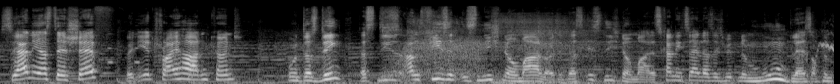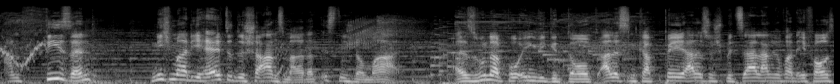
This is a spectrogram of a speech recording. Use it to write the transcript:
Xernia ist der Chef. Wenn ihr tryharden könnt, und das Ding, dass dieses Amphisent ist nicht normal, Leute. Das ist nicht normal. Es kann nicht sein, dass ich mit einem Moonblast auf einem Amphisent nicht mal die Hälfte des Schadens mache. Das ist nicht normal. Also 100 Pro irgendwie gedopt. Alles in KP, alles in Spezialangriff an EVs.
